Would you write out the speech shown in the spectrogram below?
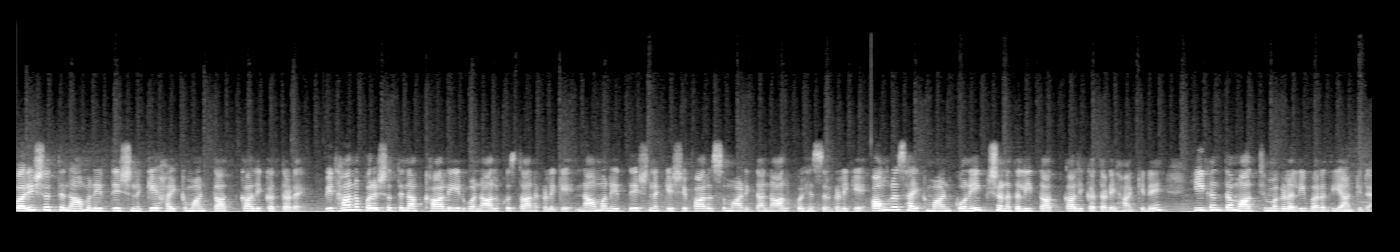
ಪರಿಷತ್ ನಾಮನಿರ್ದೇಶನಕ್ಕೆ ಹೈಕಮಾಂಡ್ ತಾತ್ಕಾಲಿಕ ತಡೆ. ವಿಧಾನ ಪರಿಷತ್ತಿನ ಖಾಲಿ ಇರುವ ನಾಲ್ಕು ಸ್ಥಾನಗಳಿಗೆ ನಾಮನಿರ್ದೇಶನಕ್ಕೆ ಶಿಫಾರಸು ಮಾಡಿದ್ದ ನಾಲ್ಕು ಹೆಸರುಗಳಿಗೆ ಕಾಂಗ್ರೆಸ್ ಹೈಕಮಾಂಡ್ ಕೊನೆ ಕ್ಷಣದಲ್ಲಿ ತಾತ್ಕಾಲಿಕ ತಡೆ ಹಾಕಿದೆ. ಹೀಗಂತ ಮಾಧ್ಯಮಗಳಲ್ಲಿ ವರದಿಯಾಗಿದೆ.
